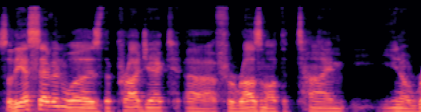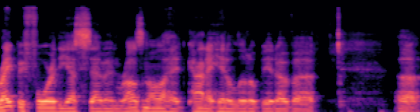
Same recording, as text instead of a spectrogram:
So the S7 was the project uh, for Rossignol at the time. You know, right before the S7, Rossignol had kind of hit a little bit of a. Uh,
